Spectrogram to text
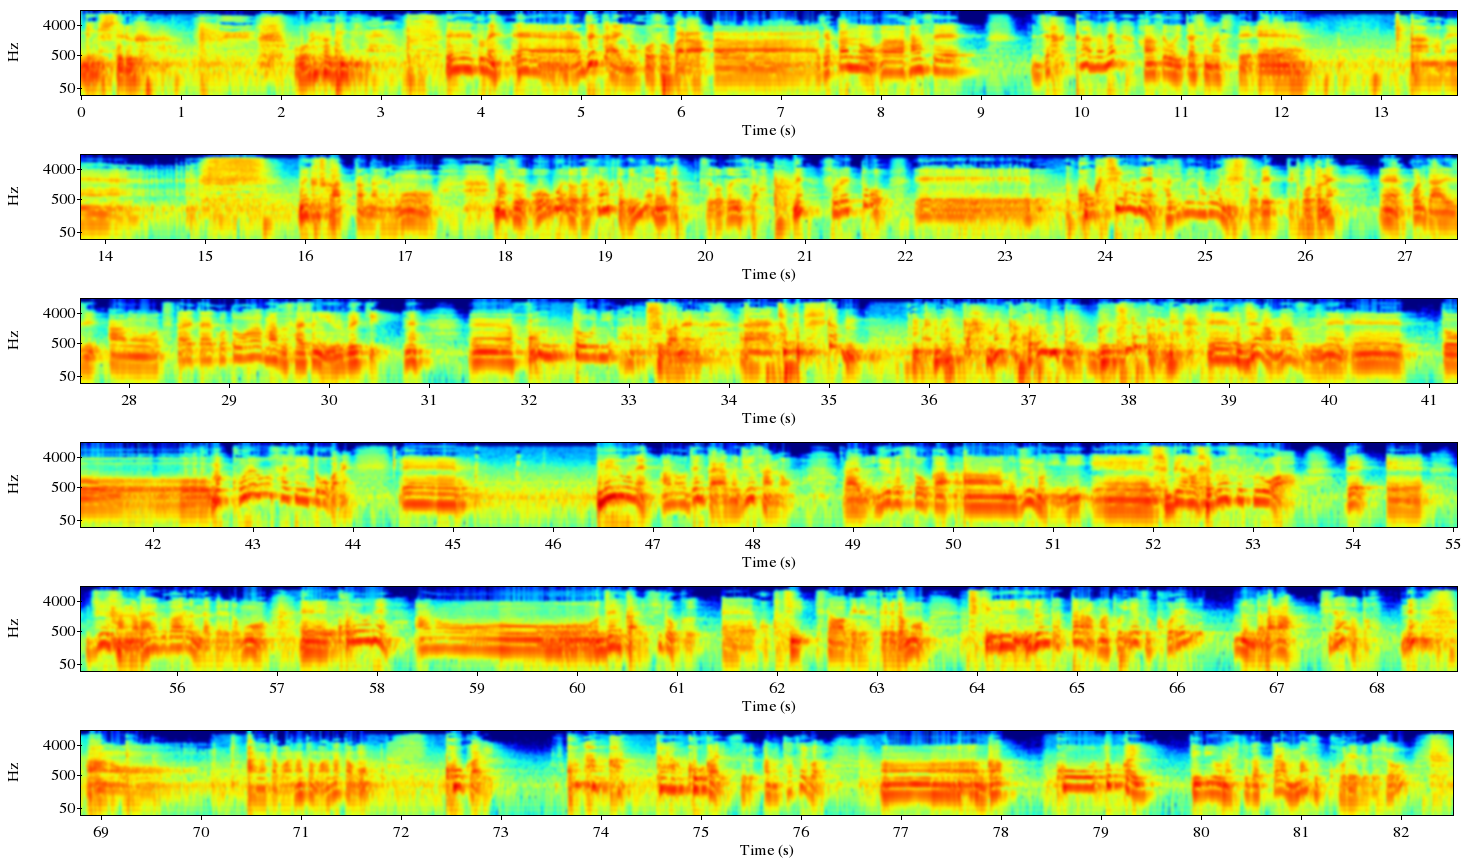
元気してる？俺が元気ないな。えっ、ー、とね、えー、前回の放送から、あ若干のあ反省、若干のね、反省をいたしまして、えー、あのね、いくつかあったんだけども、まず大声を出さなくてもいいんじゃねえかっていうことですわ。ね。それと、えー、告知はね、初めの方にしとけっていうことね。えー、これ大事。あの、伝えたいことは、まず最初に言うべき。ね。えー、本当に、あ、つがね、えー、ちょっと聞いたん、まあ、まあ、いいか、まあ、いいか、これはね、もう、愚痴だからね。えーと、じゃあ、まずね、えーと、まあ、これを最初に言っとこうかね。えー、メールをね、あの、前回、あの、13のライブ、10月10日、あの、10の日に、えー、渋谷のセブンスフロアで、えー、13のライブがあるんだけれども、えー、これをね、あのー、前回ひどく、えー、告知したわけですけれども、地球にいるんだったら、まあ、とりあえず来れるんだから、来なよと。ね。あのー、あなたもあなたもあなたも、後悔、来なかったら後悔する。あの、例えば、あ学校とか行っててるような人だったら、まず来れるでしょ？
